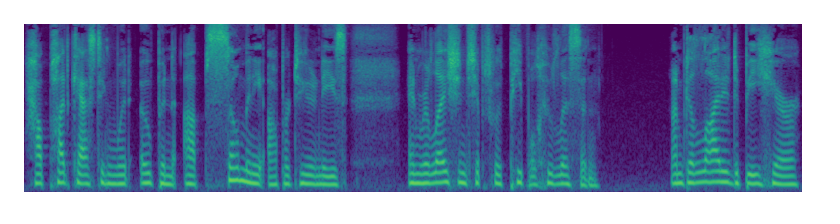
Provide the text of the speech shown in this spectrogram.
how podcasting would open up so many opportunities and relationships with people who listen. I'm delighted to be here.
